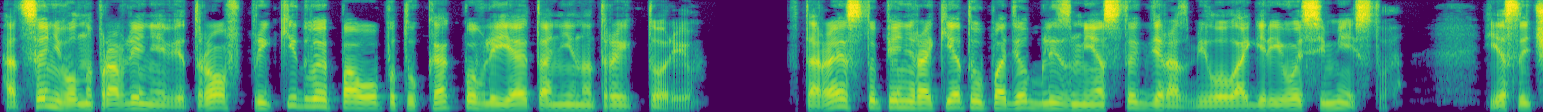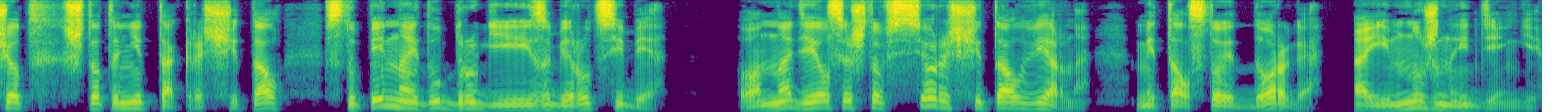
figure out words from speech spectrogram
оценивал направление ветров, прикидывая по опыту, как повлияют они на траекторию. Вторая ступень ракеты упадет близ места, где разбило лагерь его семейства. Если Чет что-то не так рассчитал, ступень найдут другие и заберут себе. Он надеялся, что все рассчитал верно. Металл стоит дорого, а им нужны деньги.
